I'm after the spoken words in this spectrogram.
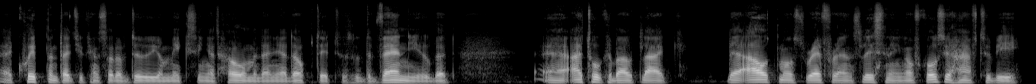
equipment that you can sort of do your mixing at home and then you adopt it to the venue. But uh, I talk about like the outmost reference listening. Of course, you have to be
